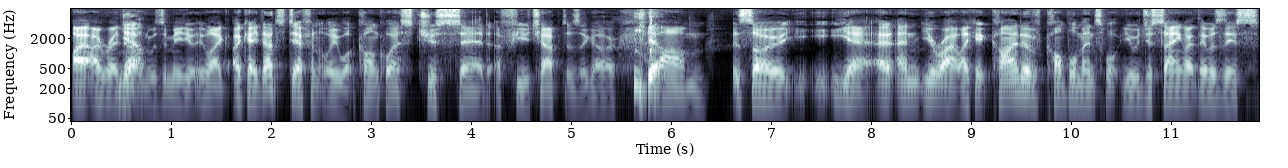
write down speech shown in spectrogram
I, I read that Yeah. and was immediately like, okay, that's definitely what Conquest just said a few chapters ago. Yeah. Um, so yeah, and, and you're right. Like it kind of complements what you were just saying. Like there was this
